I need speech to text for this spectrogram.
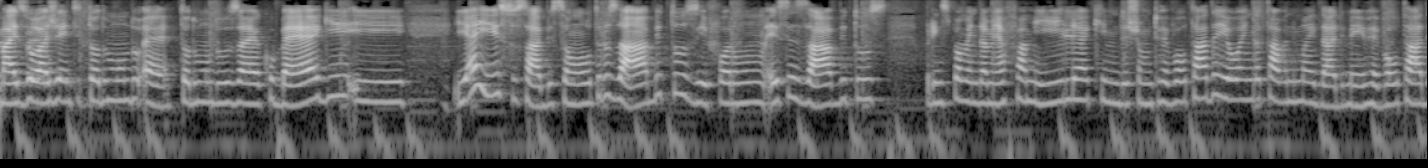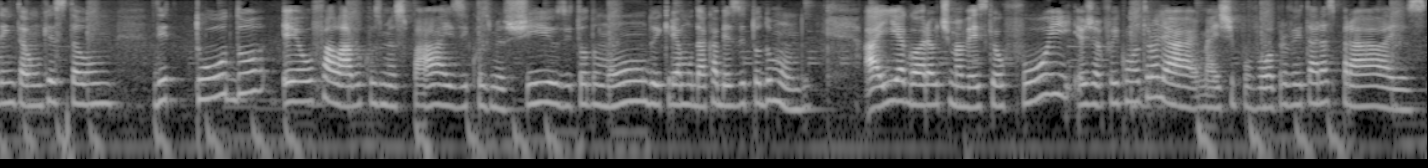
Mas o a gente, todo mundo, é, todo mundo usa eco bag e e é isso, sabe? São outros hábitos e foram esses hábitos, principalmente da minha família, que me deixou muito revoltada e eu ainda estava numa idade meio revoltada, então questão de tudo eu falava com os meus pais e com os meus tios e todo mundo e queria mudar a cabeça de todo mundo. Aí agora a última vez que eu fui, eu já fui com outro olhar, mas tipo, vou aproveitar as praias,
